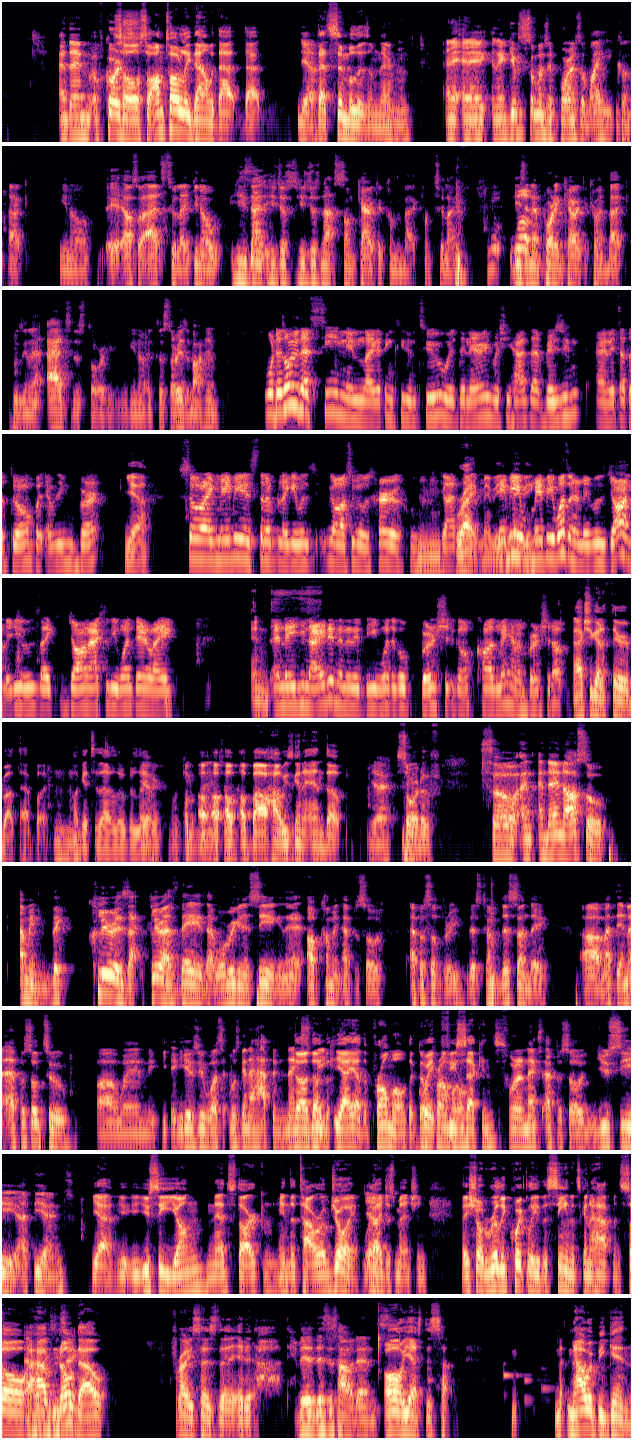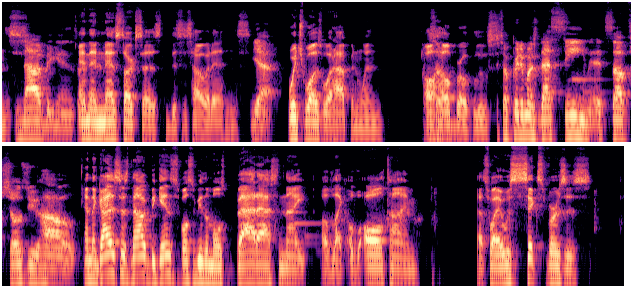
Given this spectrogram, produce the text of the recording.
And then of course, So, so I'm totally down with that that yeah, that symbolism there. Mhm. And it, and it, and it gives so much importance of why he comes back. You know, it also adds to like you know he's not he's just he's just not some character coming back from to life. Well, He's an important character coming back who's gonna add to the story. You know, the story is about him. well, there's always that scene in like I think season two with Daenerys where she has that vision and it's at the throne but everything's burnt. Yeah. So like maybe instead of like it was we all assume it was her who Mhm. got Right, the- maybe- maybe maybe. maybe it wasn't her maybe it was Jon maybe it was like Jon actually went there like and and they united, and then he went to go burn shit, go cause mayhem and burn shit up. I actually got a theory about that, but Mhm. I'll get to that a little bit Yeah, later. we'll A- keep a- that a- about how he's gonna end up, Yeah. sort of. So and and then also, I mean, the clear is that clear as day is that what we're gonna see in the upcoming episode, episode three, this time this Sunday, um, at the end of episode two, uh, when it, it gives you what's what's gonna happen next the, the, week yeah, yeah, the promo, the, The quick few seconds. for the next episode, you see at the end. Yeah, you, you see young Ned Stark Mhm. in the Tower of Joy, what Yeah. I just mentioned. They showed really quickly the scene that's gonna happen. So And I have no say? doubt. Friday says that it. This, this is how it ends. Oh yes, this. n- Now it begins. now it begins. and then Ned Stark says, "This is how it ends," yeah. which was what happened when all So- hell broke loose. So pretty much that scene itself shows you how And the guy that says now it begins is supposed to be the most badass knight of like of all time. That's why it was six versus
